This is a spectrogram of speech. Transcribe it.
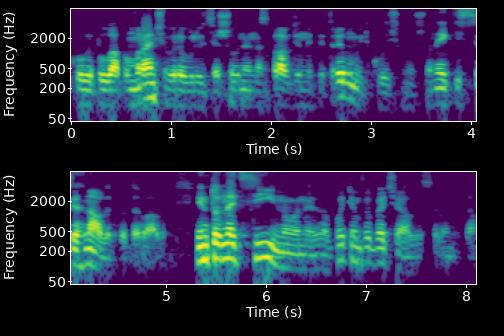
коли була помаранчева революція, що вони насправді не підтримують кучму, що вони якісь сигнали подавали. Інтонаційно вони, а потім вибачалися вони там.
